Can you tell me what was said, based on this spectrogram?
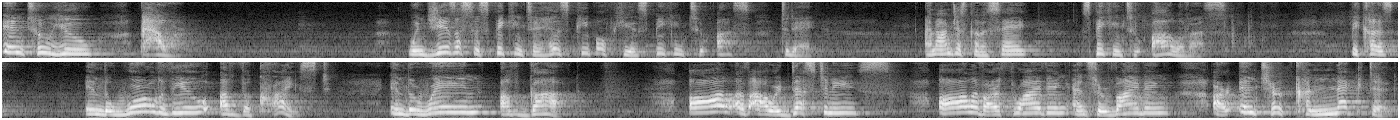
into you power. When Jesus is speaking to his people, he is speaking to us today. And I'm just going to say, speaking to all of us. Because in the worldview of the Christ, in the reign of God, all of our destinies, all of our thriving and surviving are interconnected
